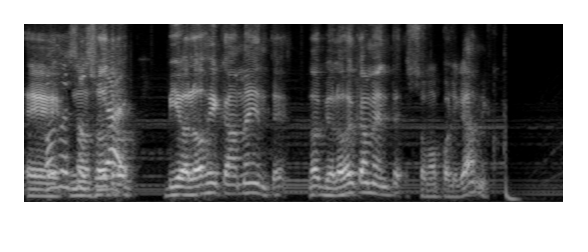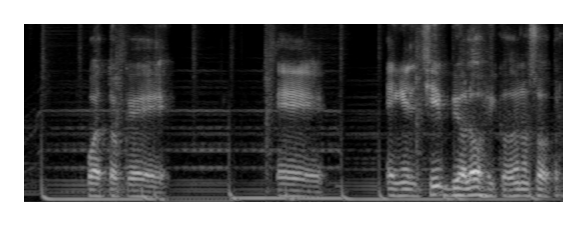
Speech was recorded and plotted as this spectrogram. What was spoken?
Eh, nosotros social. biológicamente, no, biológicamente somos poligámicos, puesto que eh, en el chip biológico de nosotros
